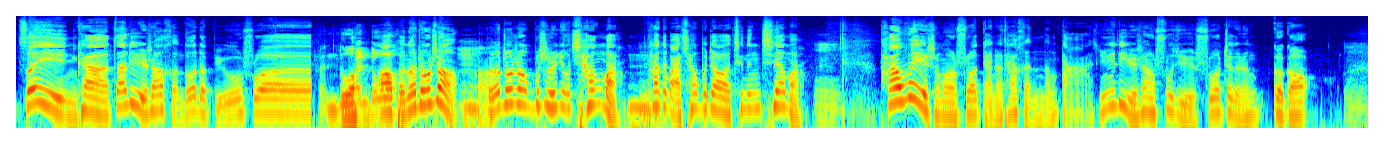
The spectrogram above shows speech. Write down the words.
所以你看啊，在历史上很多的，比如说本多，本多啊，本多忠胜，嗯本多忠胜不是用枪嘛？嗯他那把枪不叫蜻蜓切嘛？嗯他为什么说感觉他很能打？因为历史上数据说这个人个高，嗯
